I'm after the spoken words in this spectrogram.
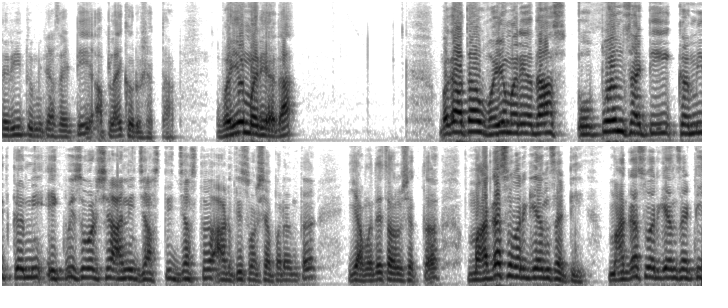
तरी तुम्ही त्यासाठी अप्लाय करू शकता. वयोमर्यादा बघा आता वयोमर्यादा ओपनसाठी कमीत कमी एकवीस वर्ष आणि जास्तीत जास्त अडतीस वर्षापर्यंत यामध्ये चालू शकतं. मागासवर्गीयांसाठी मागासवर्गीयांसाठी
